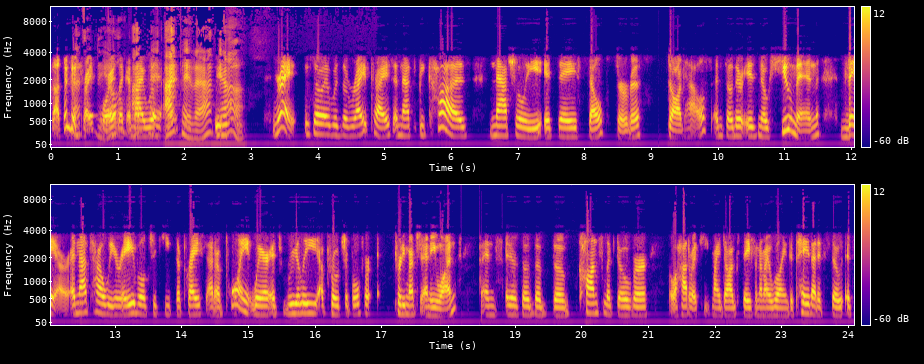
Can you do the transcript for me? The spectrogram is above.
that's a good that's price a for it. Like, and I'd I would, pay, I'd pay that. Yeah. Right. So it was the right price, and that's because naturally it's a self-service doghouse, and so there is no human there, and that's how we are able to keep the price at a point where it's really approachable for pretty much anyone. And so the the conflict over well, how do I keep my dog safe and am I willing to pay that? It's so, it's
